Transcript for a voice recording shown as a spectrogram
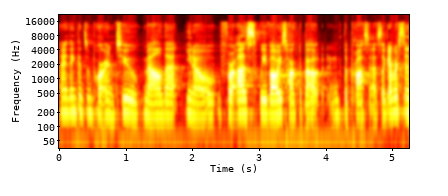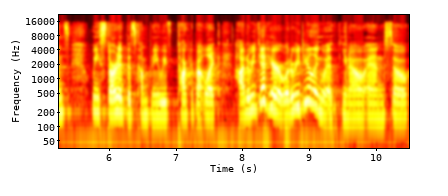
And I think it's important too, Mel, that, you know, for us, we've always talked about the process. Like ever since we started this company, we've talked about like, how do we get here? What are we dealing with? You know, and so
